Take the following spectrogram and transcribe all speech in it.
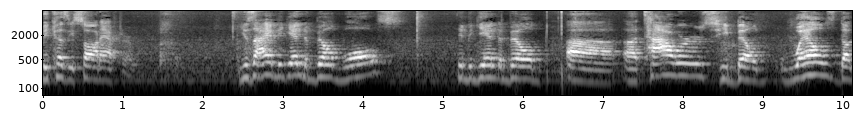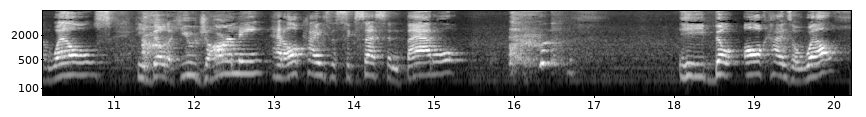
because he sought after him. Uzziah began to build walls. He began to build uh, uh, towers. He built wells, dug wells. He built a huge army, had all kinds of success in battle. he built all kinds of wealth.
